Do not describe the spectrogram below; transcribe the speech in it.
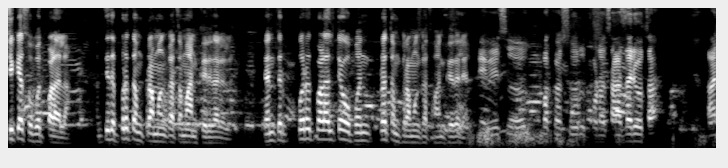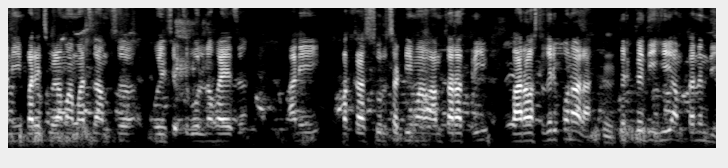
चिक्यासोबत पळाला. आणि तिथं प्रथम क्रमांकाचा मानकरी झालेला. त्यानंतर परत पळाला तेव्हा पण प्रथम क्रमांकाचा मानकरी झाला त्यावेळेस बकासूर थोडासा आजारी होता. आणि बरेच वेळा मामाचं आमचं मोहिलशेटचं बोलणं व्हायचं. आणि बकासूरसाठी मा आमचा रात्री बारा वाजता जरी फोन आला तर कधीही आमचा नंदी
